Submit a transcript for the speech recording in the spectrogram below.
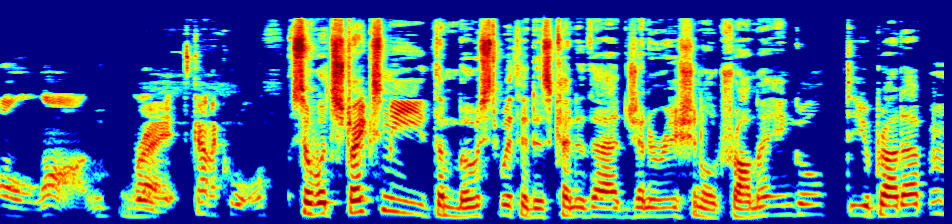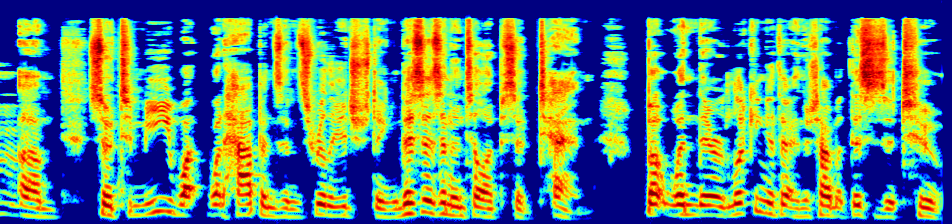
all along. Like, Right. It's kind of cool. So what strikes me the most with it is kind of that generational trauma angle that you brought up. Mhm. Um, so to me, what what happens, and it's really interesting. This isn't until episode ten, but when they're looking at that and they're talking about this is a tomb.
